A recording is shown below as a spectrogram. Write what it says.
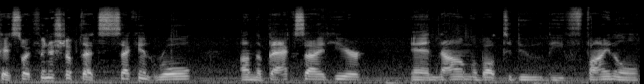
Okay, so I finished up that second roll on the back side here, and now I'm about to do the final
